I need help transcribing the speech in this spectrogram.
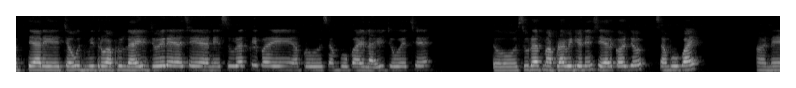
અત્યારે ચૌદ મિત્રો આપણું લાઈવ જોઈ રહ્યા છે અને સુરતથી ભાઈ આપણું શંભુભાઈ લાઈવ જોવે છે. તો સુરતમાં આપણા વિડીયોને શેર કરજો, શંભુભાઈ. અને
